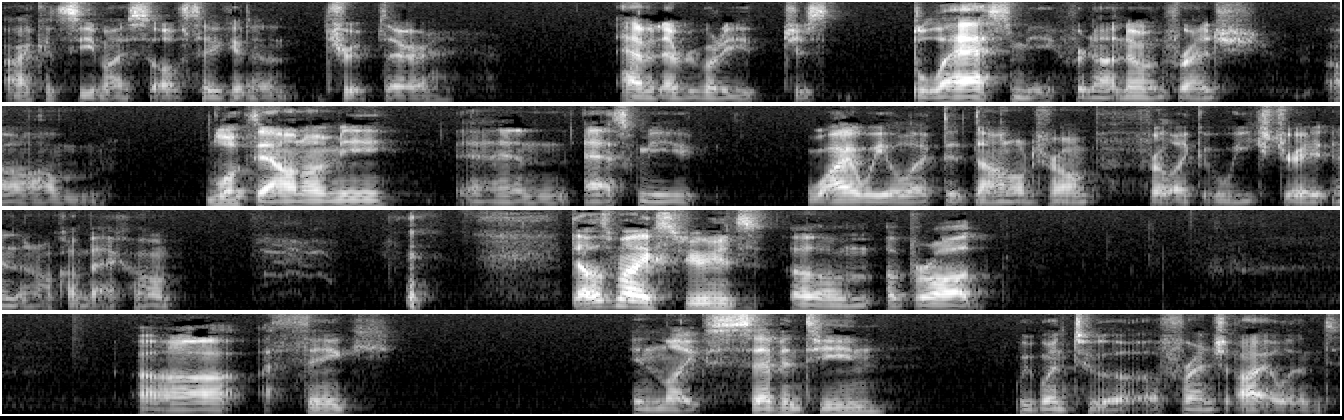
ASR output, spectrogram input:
I could see myself taking a trip there, having everybody just blast me for not knowing French, um, look down on me and ask me why we elected Donald Trump for like a week straight, and then I'll come back home. that was my experience um, abroad. Uh, I think in like 17, we went to a, a French island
